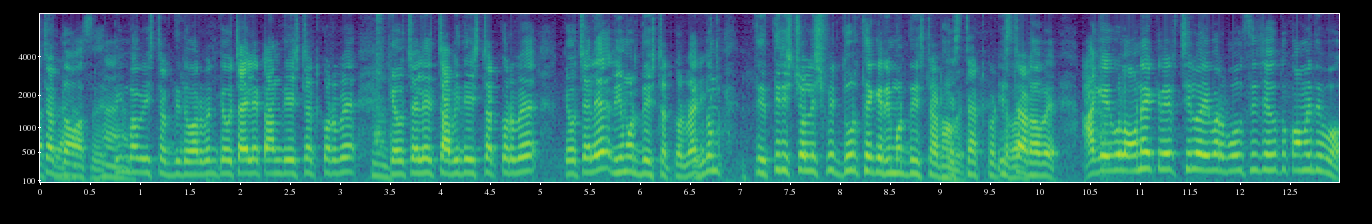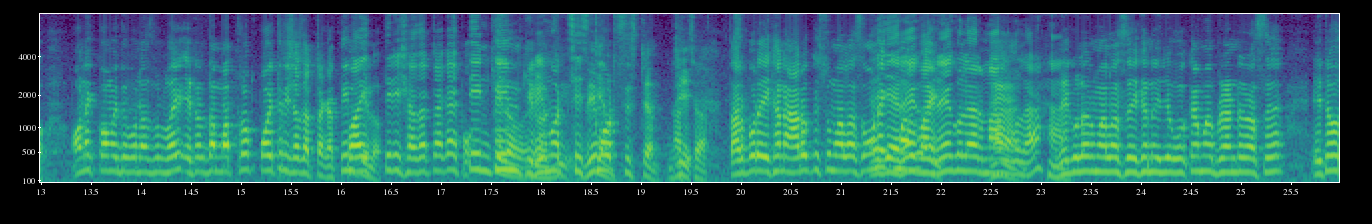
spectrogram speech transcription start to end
স্টার্ট দেওয়া আছে। হ্যাঁ। তিন ভাবে স্টার্ট দিতে পারবেন। কেউ চাইলে টান দিয়ে স্টার্ট করবে কেউ চাইলে চাবি দিয়ে স্টার্ট করবে কেউ চাইলে রিমোট দিয়ে স্টার্ট করবে। একদম তিরিশ চল্লিশ ফিট দূর থেকে রিমোট দিয়ে স্টার্ট হবে। স্টার্ট হবে। আগে এগুলো অনেক রেট ছিল এবার বলছি যেহেতু কমে দিব অনেক কমে দিব নাজমুল ভাই এটার দাম মাত্র পঁয়ত্রিশ হাজার টাকা তিন কিলো। পঁয়ত্রিশ হাজার টাকায় তিন kilo remote system remote system জি। আচ্ছা। তারপরে এখানে আরও কিছু মাল আছে অনেক মাল ভাই। মালগুলা, হ্যাঁ। রেগুলার মাল আছে এখানে যে ওকামা ব্র্যান্ডের আছে এটাও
